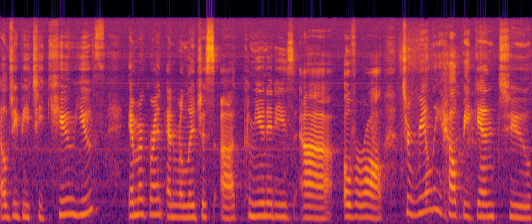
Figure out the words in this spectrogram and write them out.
LGBTQ youth, immigrant and religious uh, communities uh, overall to really help begin to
